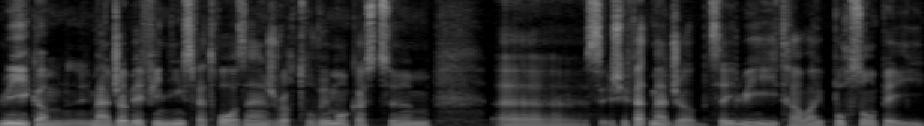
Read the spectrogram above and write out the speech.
Lui, il est comme ma job est finie, ça fait trois ans, je veux retrouver mon costume. j'ai fait ma job. Lui, il travaille pour son pays.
